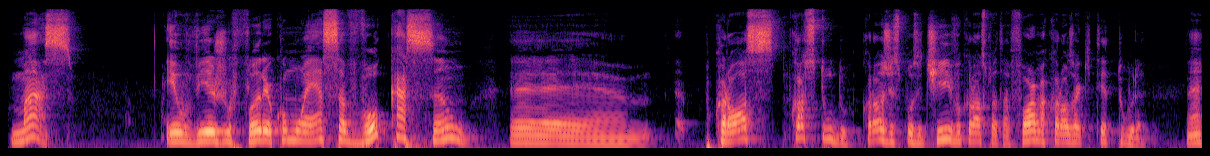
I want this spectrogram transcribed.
Mas eu vejo o Flutter como essa vocação é, cross, cross tudo, cross dispositivo, cross plataforma, cross arquitetura. Né?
